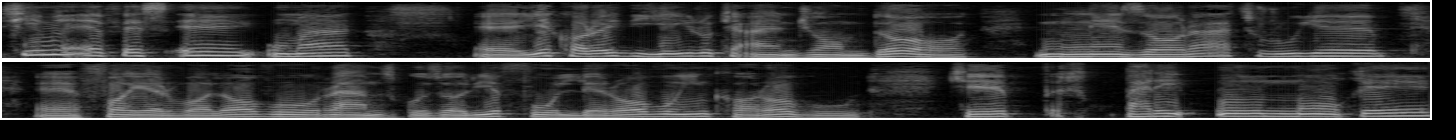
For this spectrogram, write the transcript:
تیم FSA اومد یه کارهای دیگه ای رو که انجام داد نظارت روی فایروالا و رمزگذاری فولدرا و این کارا بود که برای اون موقع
